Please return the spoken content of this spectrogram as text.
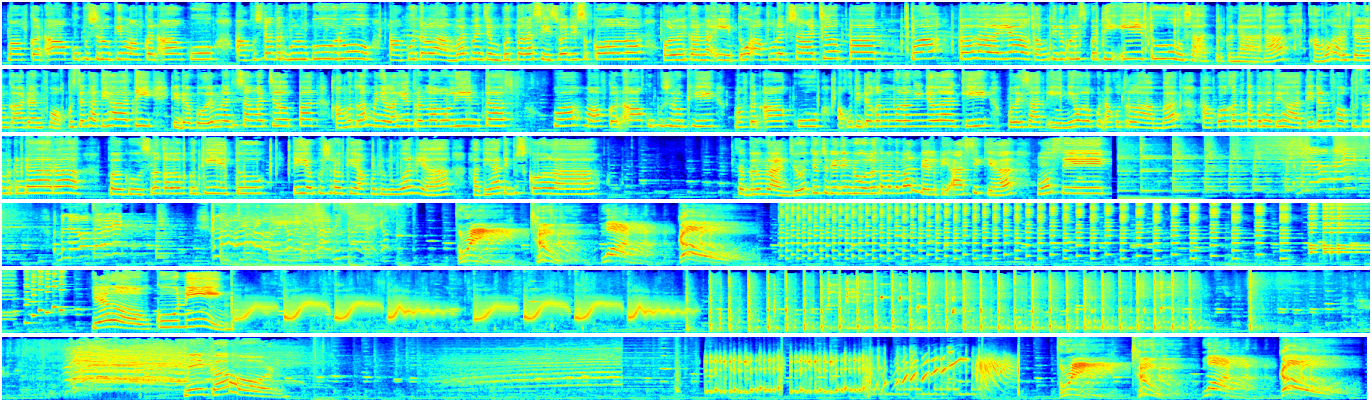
Maafkan aku, Bus Ruki, maafkan aku. Aku sedang terburu-buru. Aku terlambat menjemput para siswa di sekolah. Oleh karena itu, aku melaju sangat cepat. Wah, bahaya. Kamu tidak boleh seperti itu. Saat berkendara, kamu harus dalam keadaan fokus dan hati-hati. Tidak boleh melaju sangat cepat. Kamu telah menyalahi aturan lalu lintas. Wah, maafkan aku, Bu Suruki. Maafkan aku. Aku tidak akan mengulanginya lagi. Mulai saat ini, walaupun aku terlambat, aku akan tetap berhati-hati dan fokus dalam berkendara. Baguslah kalau begitu. Iya, Bu Suruki, aku duluan ya. Hati-hati, Bu Sekolah. Sebelum lanjut, yuk jogetin dulu teman-teman biar lebih asik ya. Musik. Three, two, one, go! Yellow, kuning. Megahorn. Three, two, one, go!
